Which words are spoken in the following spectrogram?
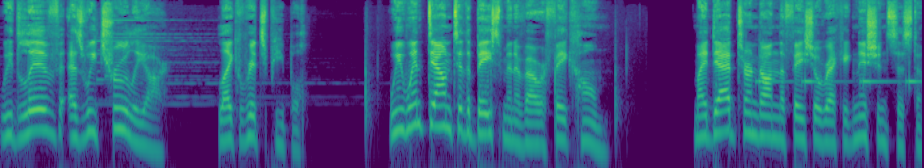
we'd live as we truly are, like rich people. We went down to the basement of our fake home. My dad turned on the facial recognition system.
